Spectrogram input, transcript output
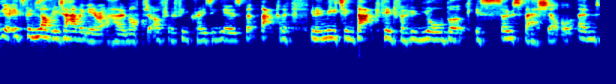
you know, it's been lovely to have a year at home after after a few crazy years, but that kind of, you know, meeting that kid for whom your book is so special and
